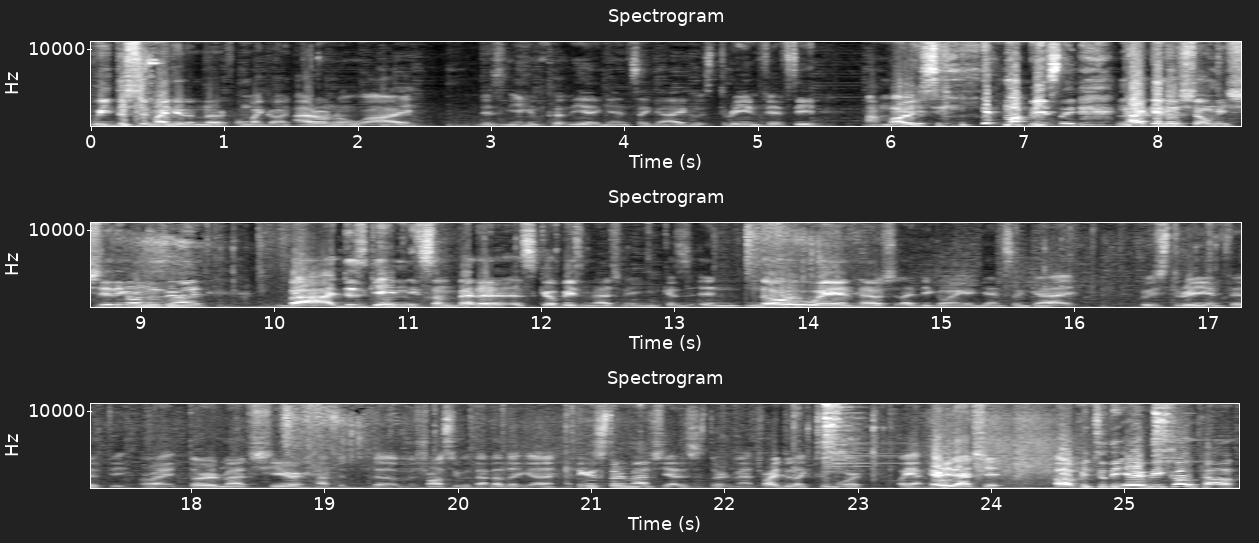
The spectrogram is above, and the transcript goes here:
We this shit might need a nerf. Oh my god. I don't know why this game put me against a guy who's 3 and 50. I'm obviously I'm obviously not gonna show me shitting on this guy. But I, this game needs some better skill-based matchmaking because in no way in hell should I be going against a guy who's 3 and 50. Alright, third match here after the monstrosity with that other guy. I think this is third match? Yeah, this is third match. Try to do like two more. Oh yeah, parry that shit. Up into the air we go, pal.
